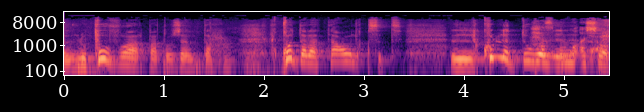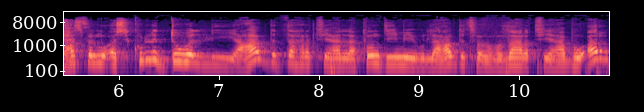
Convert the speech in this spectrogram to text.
le pouvoir pathogène تاعها القدرة تاعو نقصت كل الدول حسب المؤشرات. حسب المؤشر كل الدول اللي عاودت ظهرت فيها la pandémie ولا عاودت ظهرت فيها بؤر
